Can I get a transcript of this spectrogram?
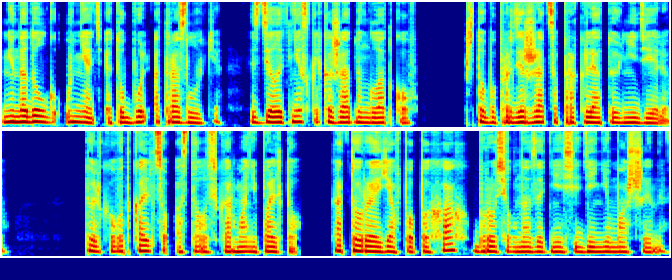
Ненадолго унять эту боль от разлуки, сделать несколько жадных глотков, чтобы продержаться проклятую неделю. Только вот кольцо осталось в кармане пальто, которое я в попыхах бросил на заднее сиденье машины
